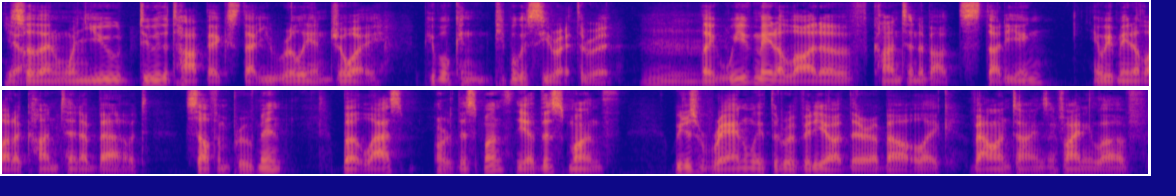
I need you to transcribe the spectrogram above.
Yeah. so then when you do the topics that you really enjoy people can people can see right through it. Mm. Like we've made a lot of content about studying and we've made a lot of content about self-improvement. But last or this month? Yeah this month we just randomly threw a video out there about like valentines and finding love.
